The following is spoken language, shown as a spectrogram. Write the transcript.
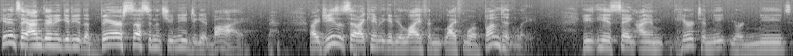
He didn't say, I'm going to give you the bare sustenance you need to get by. Right? Jesus said, I came to give you life and life more abundantly. He, he is saying, I am here to meet your needs,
